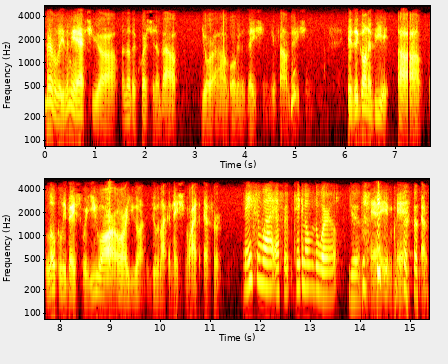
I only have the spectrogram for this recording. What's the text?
Beverly, let me ask you uh, another question about your uh, organization, your foundation. Is it going to be uh, locally based where you are, or are you going to do like a nationwide effort? Nationwide effort, taking over the world. Yes. Amen.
